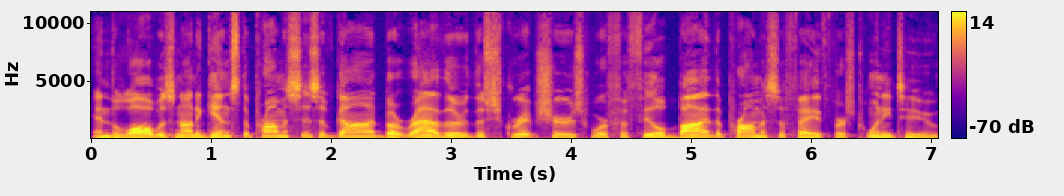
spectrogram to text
and the law was not against the promises of God, but rather the scriptures were fulfilled by the promise of faith, verse 22,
